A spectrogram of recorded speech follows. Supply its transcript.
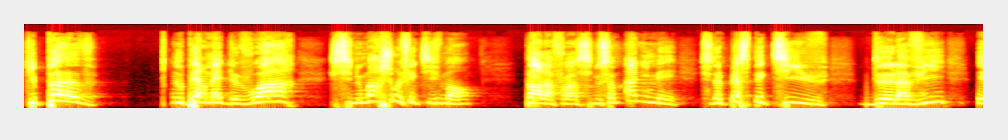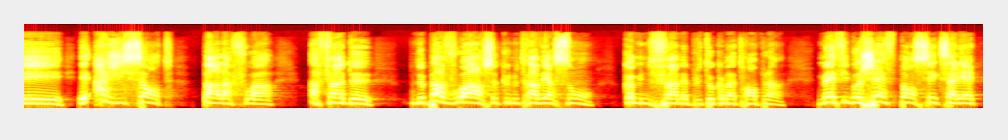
qui peuvent nous permettre de voir si nous marchons effectivement par la foi, si nous sommes animés, si notre perspective de la vie est agissante par la foi, afin de ne pas voir ce que nous traversons comme une fin, mais plutôt comme un tremplin. Mephibosheth pensait que ça allait être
